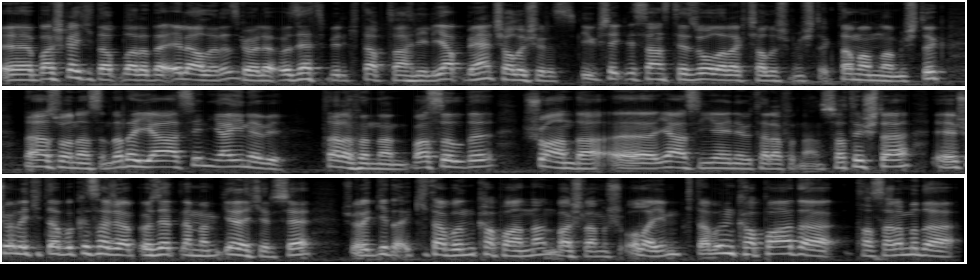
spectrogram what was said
e, başka kitapları da ele alırız. Böyle özet bir kitap tahlili yapmaya çalışırız. Yüksek lisans tezi olarak çalışmıştık, tamamlamıştık. Daha sonrasında da Yasin Yayın Evi tarafından basıldı. Şu anda e, Yasin Yayın Evi tarafından satışta. E, şöyle kitabı kısaca özetlemem gerekirse şöyle kita- kitabın kapağından başlamış olayım. Kitabın kapağı da tasarımı da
